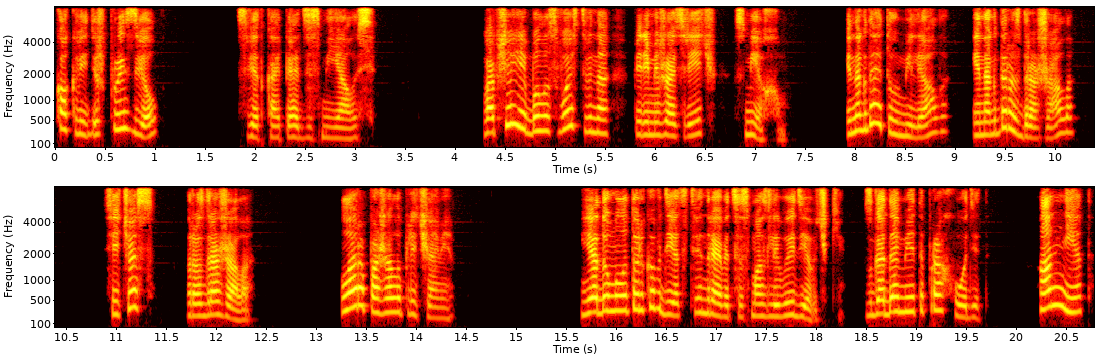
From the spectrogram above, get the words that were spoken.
как видишь, произвел. Светка опять засмеялась. Вообще ей было свойственно перемежать речь смехом. Иногда это умиляло, иногда раздражало. Сейчас раздражало. Лара пожала плечами. Я думала, только в детстве нравятся смазливые девочки. С годами это проходит. А нет,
